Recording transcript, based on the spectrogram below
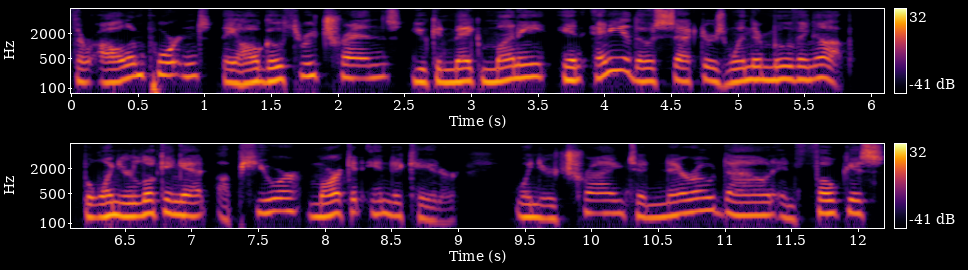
They're all important. They all go through trends. You can make money in any of those sectors when they're moving up. But when you're looking at a pure market indicator, when you're trying to narrow down and focus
